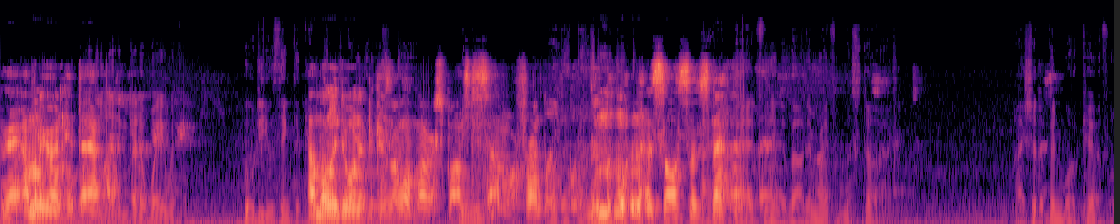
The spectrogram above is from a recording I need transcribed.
Okay, I'm gonna go ahead and hit that. him get away with it? Who do you think the I'm only doing it because I want my response to sound more friendly oh, than the one I saw just I had a now. bad feeling about him right from the start. I should have been more careful.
